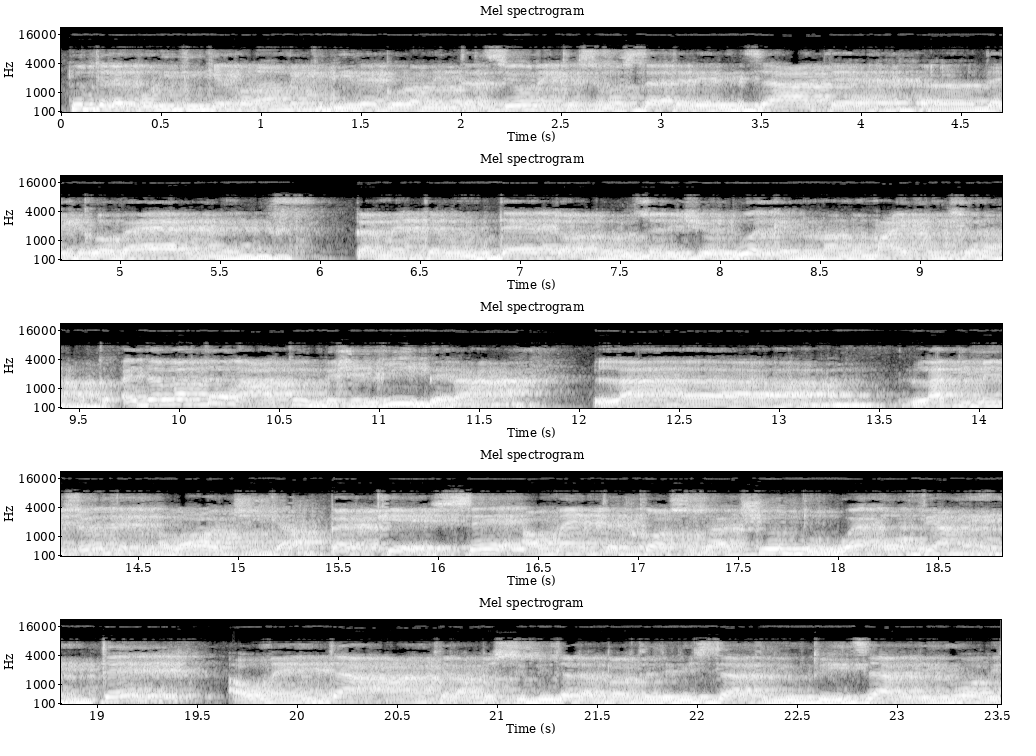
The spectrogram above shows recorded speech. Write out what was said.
tutte le politiche economiche di regolamentazione che sono state realizzate eh, dai governi per mettere un tetto alla produzione di CO2 che non hanno mai funzionato e dall'altro lato invece libera la, uh, la, dimensione tecnologica perché se aumenta il costo della CO2 ovviamente aumenta anche la possibilità da parte degli stati di utilizzare nuovi,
